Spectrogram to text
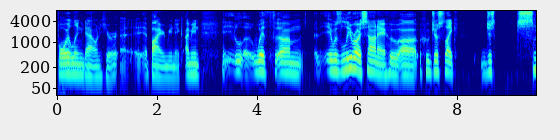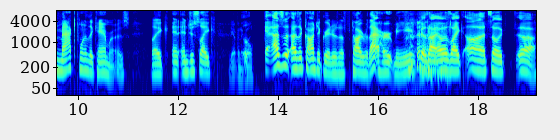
boiling down here at, at Bayern Munich. I mean, with um, it was Leroy Sané who uh who just like just smacked one of the cameras, like and and just like Yep, in the goal. as a as a content creator and as a photographer, that hurt me because I, I was like, oh, that's so. Uh.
